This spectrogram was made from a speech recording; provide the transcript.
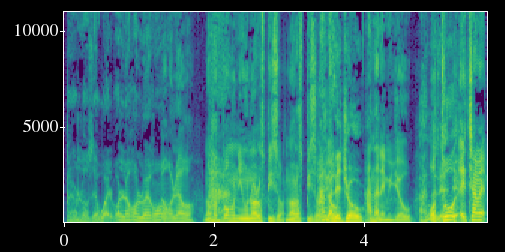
pero los devuelvo luego, luego. Luego, luego. No me pongo ni uno, no los piso, no los piso. Ándale, Joe. Ándale, mi Joe. Ándale. O tú, échame,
